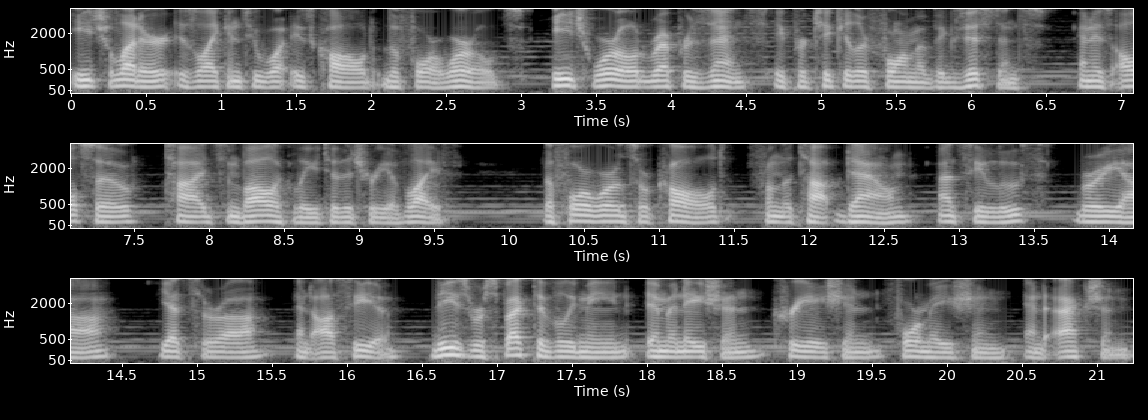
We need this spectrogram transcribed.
Each letter is likened to what is called the four worlds. Each world represents a particular form of existence and is also tied symbolically to the tree of life. The four worlds were called, from the top down, Atziluth, Bria, Yetzirah, and Asiya. These respectively mean emanation, creation, formation, and action.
